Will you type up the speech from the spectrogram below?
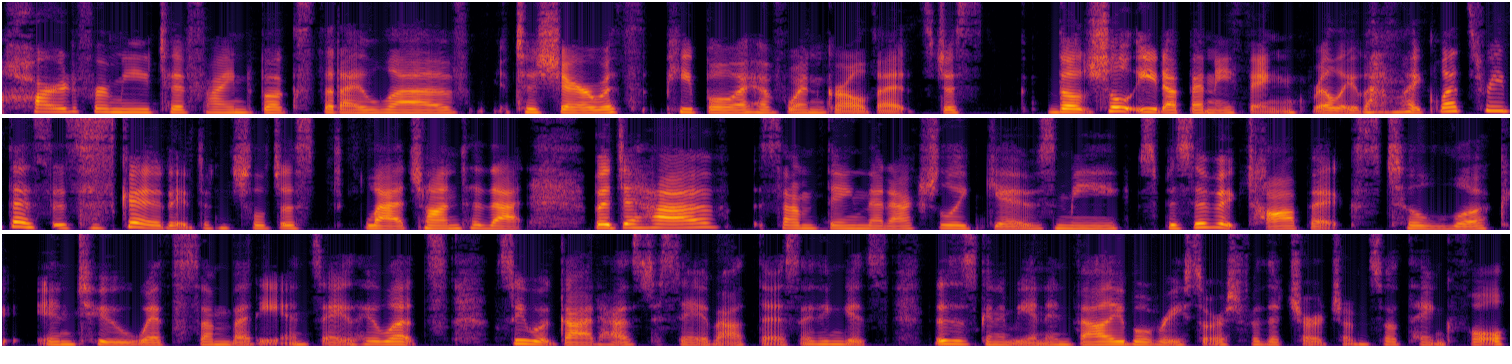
hard for me to find books that I love to share with people. I have one girl that's just they'll she'll eat up anything really. I'm like, let's read this. This is good. And she'll just latch on to that. But to have something that actually gives me specific topics to look into with somebody and say, hey, let's see what God has to say about this. I think it's this is going to be an invaluable resource for the church. I'm so thankful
